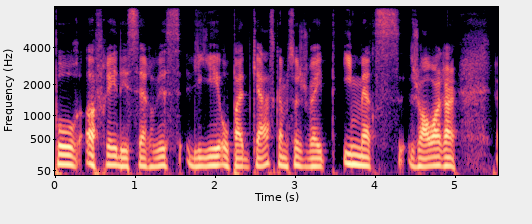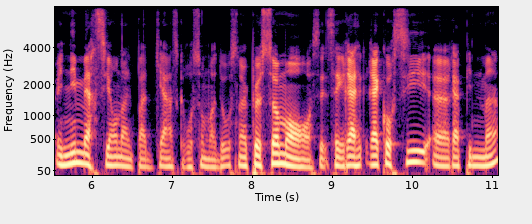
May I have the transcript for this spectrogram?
pour offrir des services liés au podcast. Comme ça, je vais être immersé, je vais avoir une immersion dans le podcast, grosso modo. C'est un peu ça mon. C'est raccourci euh, rapidement,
